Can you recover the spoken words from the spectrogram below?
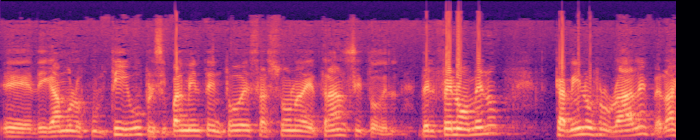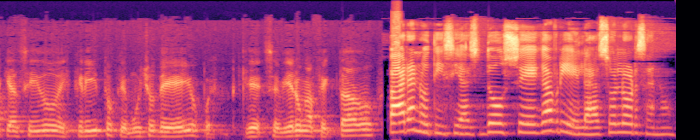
digamos, los cultivos, principalmente en toda esa zona de tránsito del, del, fenómeno, caminos rurales, ¿verdad?, que han sido descritos, que muchos de ellos, pues, que se vieron afectados. Para Noticias 12, Gabriela Solórzano.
